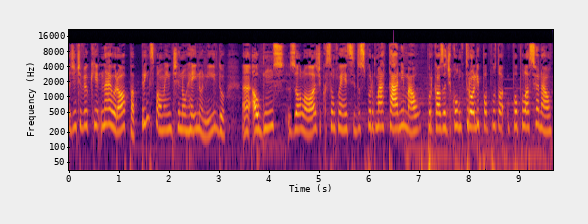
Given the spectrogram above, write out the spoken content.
a gente viu que na Europa, principalmente no Reino Unido, uh, alguns zoológicos são conhecidos por matar animal por causa de controle populacional.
